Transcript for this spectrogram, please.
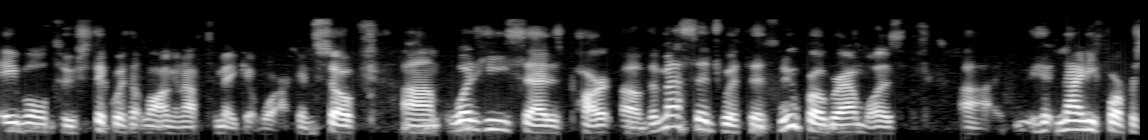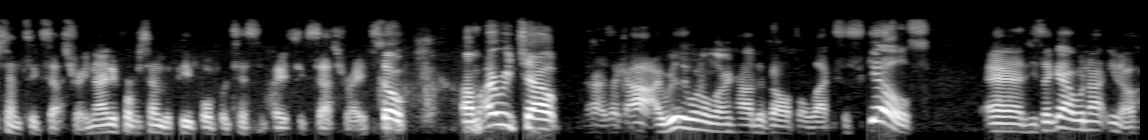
able to stick with it long enough to make it work. And so, um, what he said as part of the message with this new program was uh, 94% success rate. 94% of the people participate success rate. So, um, I reach out. I was like, ah, I really want to learn how to develop Alexa skills. And he's like, yeah, we're not, you know,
